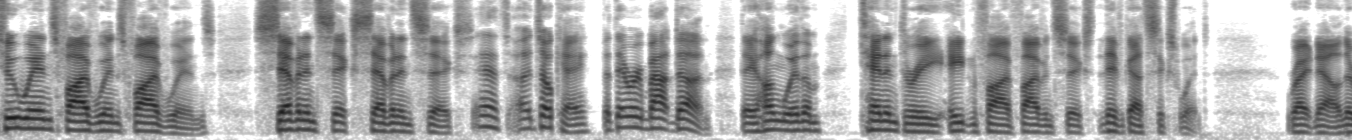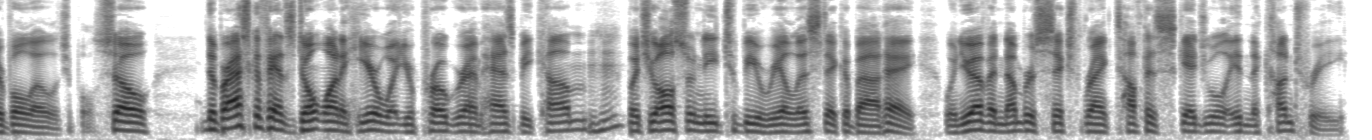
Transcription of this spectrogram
Two wins, five wins, five wins. Seven and six, seven and six. Yeah, it's, it's okay, but they were about done. They hung with them Ten and three, eight and five, five and six. They've got six wins right now. They're bowl eligible. So Nebraska fans don't want to hear what your program has become, Mm-hmm. but you also need to be realistic about hey, when you have a number six ranked toughest schedule in the country,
